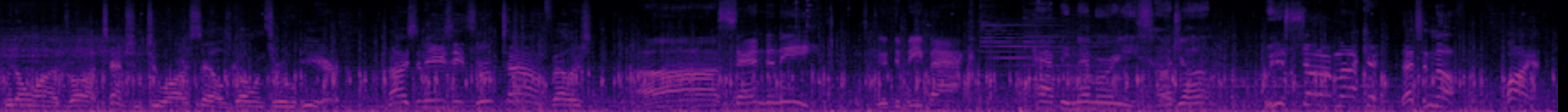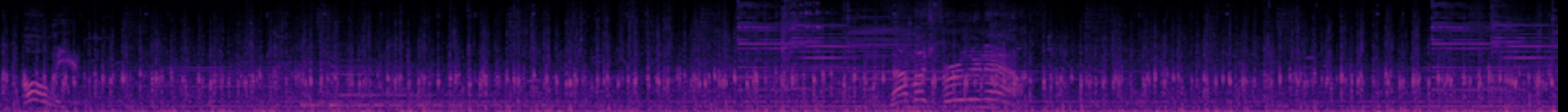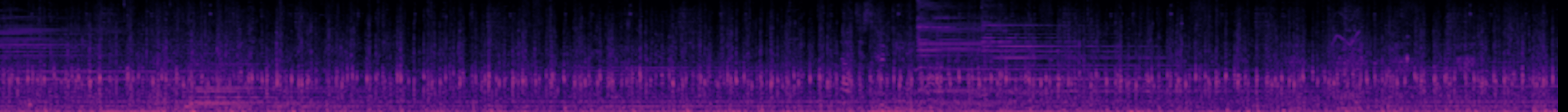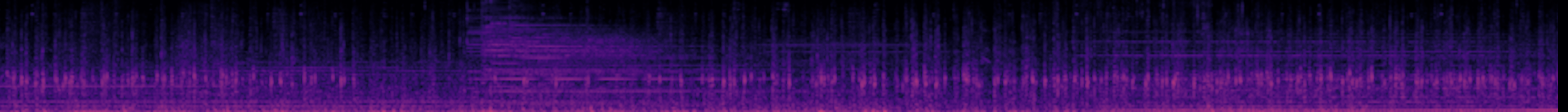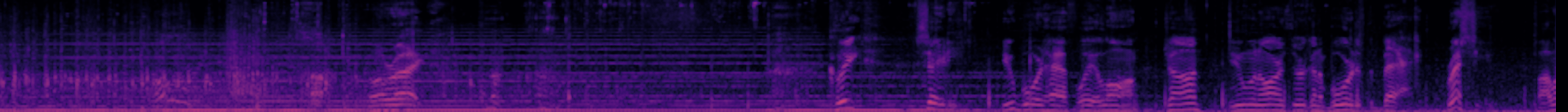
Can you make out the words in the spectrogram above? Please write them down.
We don't want to draw attention to ourselves going through here. Nice and easy through town, fellas. Ah, Saint Denis. It's good to be back. Happy memories, huh, John? Will you shut up, Micah? That's enough. Quiet, all of you.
